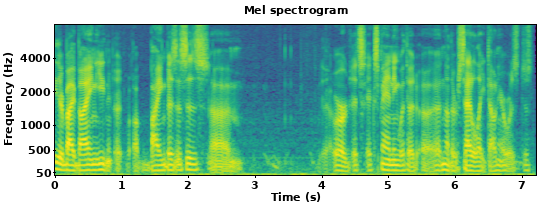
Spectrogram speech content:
either by buying uh, buying businesses, um, or it's expanding with a, another satellite down here. Was just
